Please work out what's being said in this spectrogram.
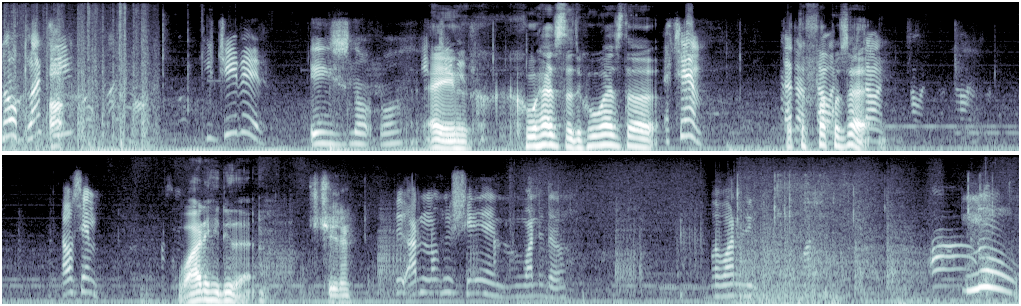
No, Blunty. Oh. You cheated. He's not what? He Hey, cheated. who has the who has the? It's him. What That the one, fuck one, was that? one. That was him. Why did he do that? He's cheating. Dude, I don't know who's cheating and wanted to. Why why did he? No.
